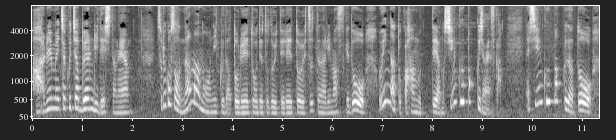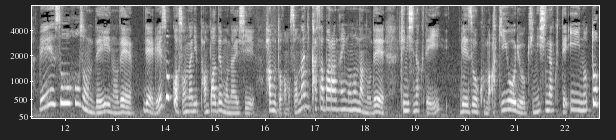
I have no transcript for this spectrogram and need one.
あれめちゃくちゃ便利でしたね。それこそ生のお肉だと冷凍で届いて冷凍室ってなりますけどウインナーとかハムってあの真空パックじゃないですか。真空パックだと冷蔵保存でいいのでで冷蔵庫はそんなにパンパンでもないしハムとかもそんなにかさばらないものなので気にしなくていい。冷蔵庫の空き容量を気にしなくていいのと、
